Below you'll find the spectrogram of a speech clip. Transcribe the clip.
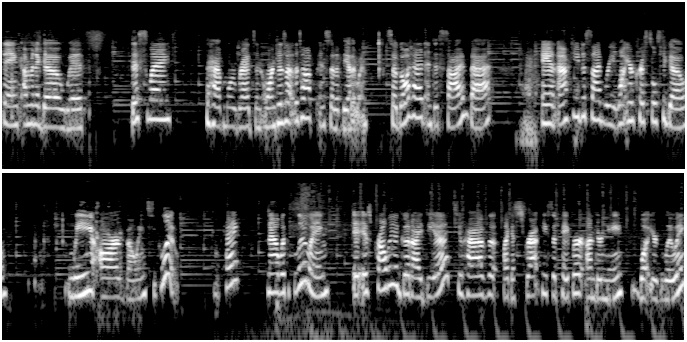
think I'm going to go with this way to have more reds and oranges at the top instead of the other one. So go ahead and decide that. And after you decide where you want your crystals to go, we are going to glue. Okay? Now with gluing, it is probably a good idea to have like a scrap piece of paper underneath what you're gluing,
